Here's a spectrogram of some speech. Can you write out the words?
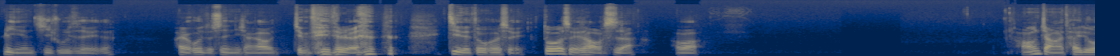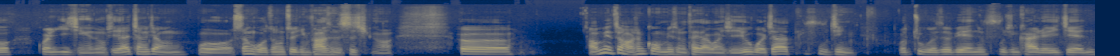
历年纪录之类的。还有，或者是你想要减肥的人，记得多喝水，多喝水是好事啊，好不好？好像讲了太多关于疫情的东西，来讲讲我生活中最近发生的事情啊，呃。好面这好像跟我没什么太大关系。因为我家附近，我住的这边附近开了一间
